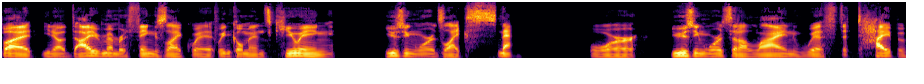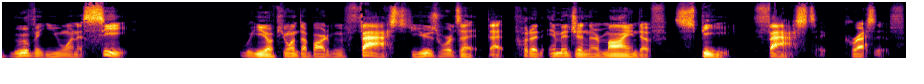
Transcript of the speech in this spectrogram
But, you know, I remember things like with Winkelman's cueing, using words like snap or using words that align with the type of movement you want to see. You know, if you want the bar to move fast, use words that, that put an image in their mind of speed, fast, aggressive.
